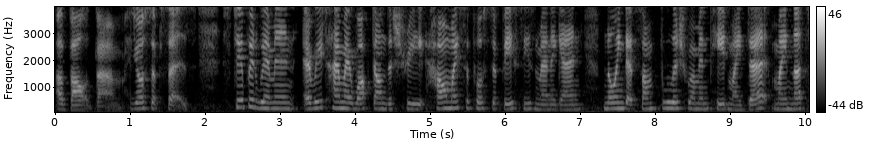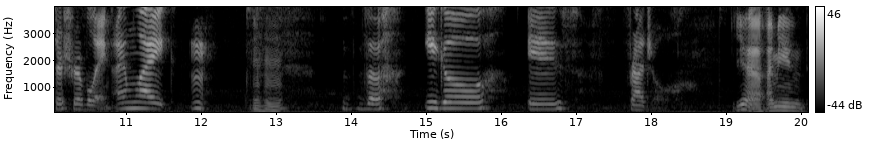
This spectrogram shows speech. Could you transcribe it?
about them. Joseph says, Stupid women, every time I walk down the street, how am I supposed to face these men again, knowing that some foolish woman paid my debt? My nuts are shriveling. I'm like, mm. mm-hmm. the ego is fragile. Yeah, I mean,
